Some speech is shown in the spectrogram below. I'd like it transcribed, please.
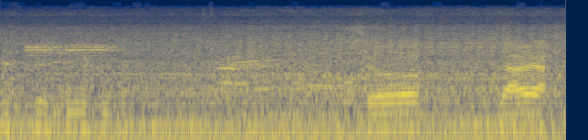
सो जाऊया.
